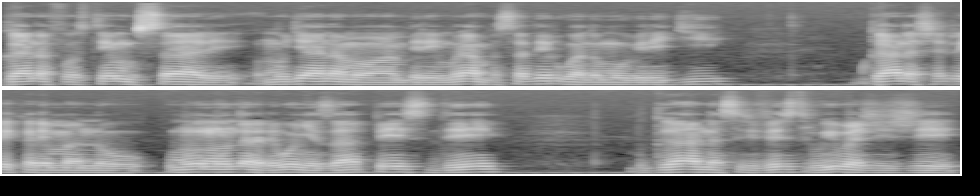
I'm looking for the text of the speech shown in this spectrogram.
bwana faustin musare umujyanama wa mbere muri ambasade y'u rwanda mu bubirigi bwana charles karemano umwe mu nararibonye za psd bwana sylvestre wibajije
